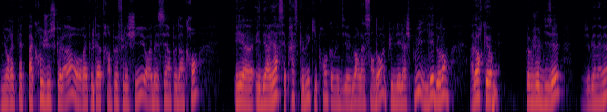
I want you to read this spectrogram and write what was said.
n'y auraient peut-être pas cru jusque-là, auraient peut-être un peu fléchi, auraient baissé un peu d'un cran. Et, euh, derrière, c'est presque lui qui prend, comme le disait Edouard, l'ascendant, et puis il ne les lâche plus, il est devant. Alors que, comme je le disais, j'ai bien aimé,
